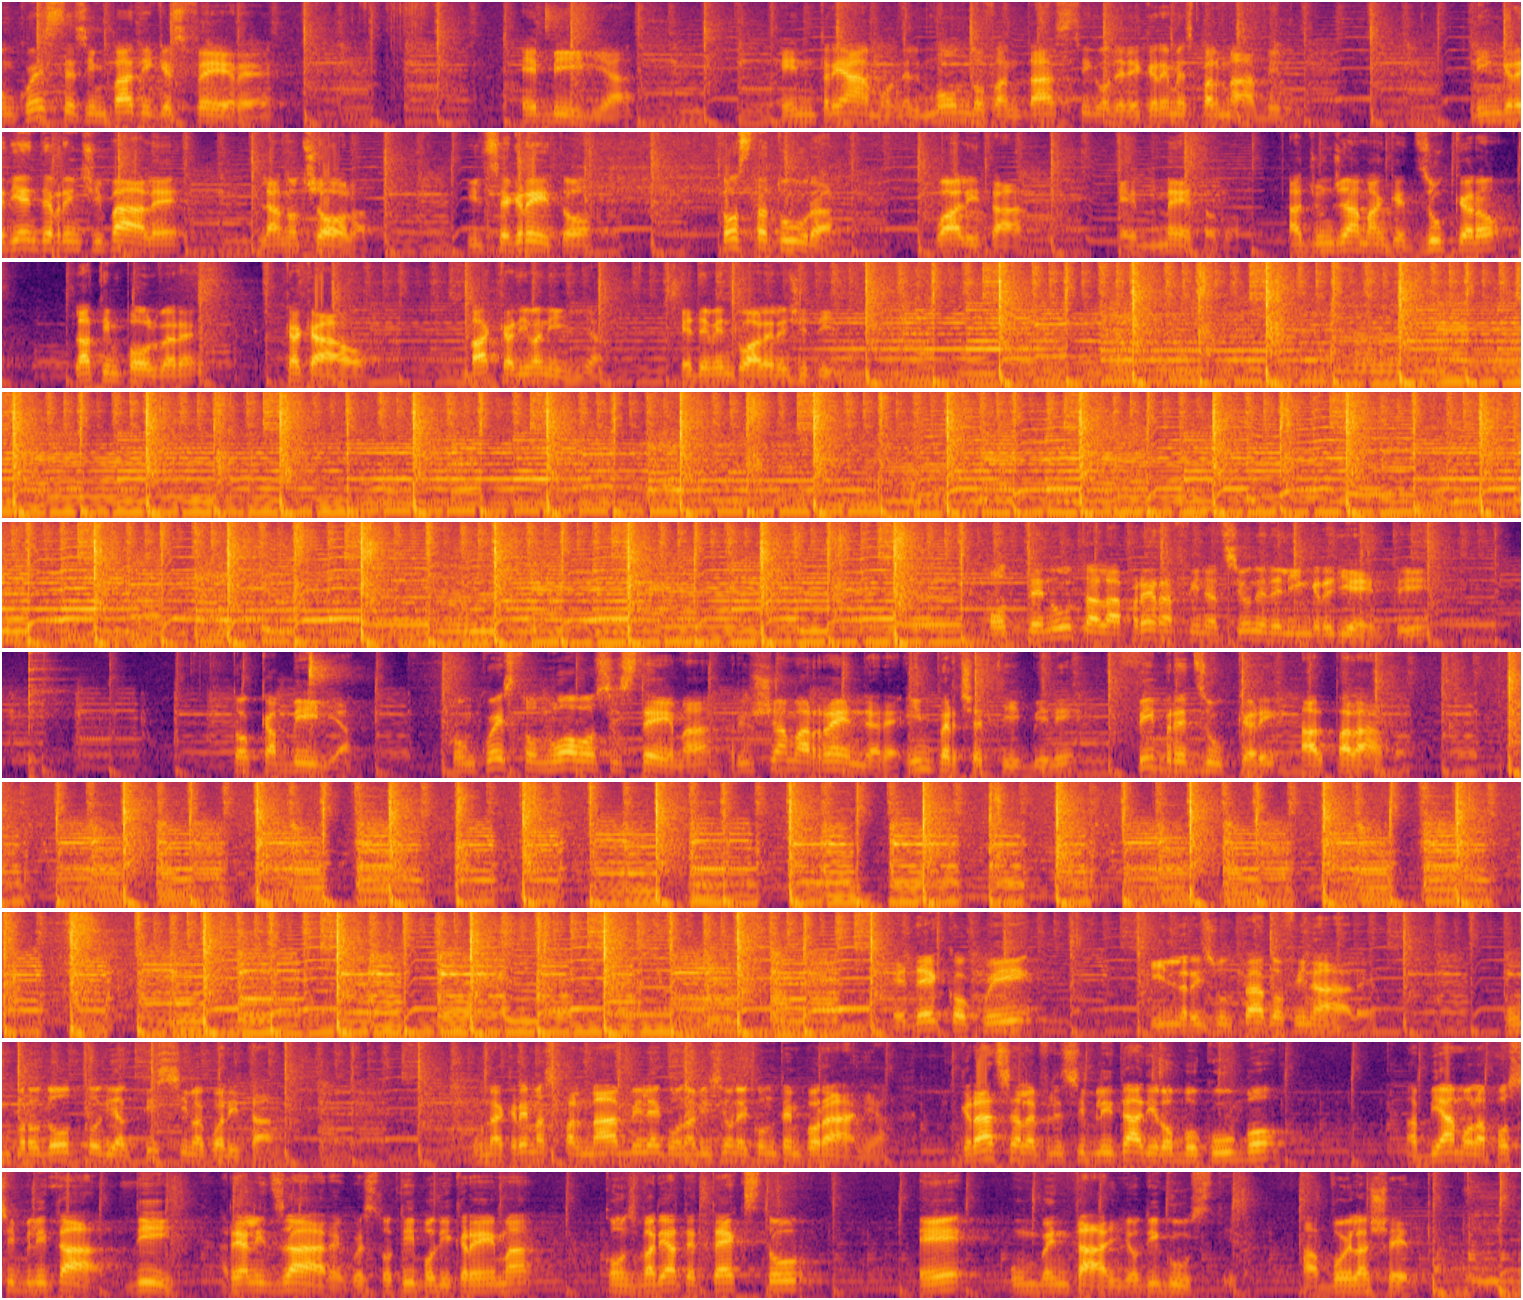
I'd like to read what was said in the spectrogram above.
Con queste simpatiche sfere e biglia entriamo nel mondo fantastico delle creme spalmabili. L'ingrediente principale? La nocciola. Il segreto? Tostatura, qualità e metodo. Aggiungiamo anche zucchero, latte in polvere, cacao, bacca di vaniglia ed eventuale lecitina. Ottenuta la pre-raffinazione degli ingredienti, tocca biglia. Con questo nuovo sistema riusciamo a rendere impercettibili fibre e zuccheri al palato. Ed ecco qui il risultato finale, un prodotto di altissima qualità, una crema spalmabile con una visione contemporanea. Grazie alla flessibilità di RoboCubo abbiamo la possibilità di realizzare questo tipo di crema con svariate texture e un ventaglio di gusti. A voi la scelta.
